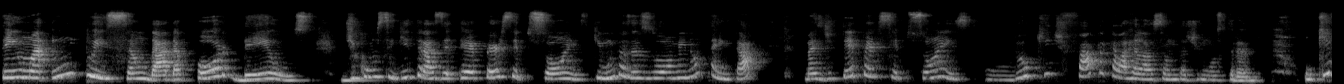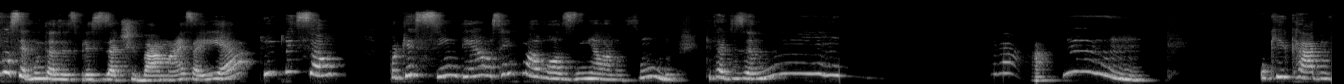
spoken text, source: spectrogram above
tem uma intuição dada por Deus de conseguir trazer ter percepções que muitas vezes o homem não tem, tá? Mas de ter percepções do que de fato aquela relação está te mostrando. O que você muitas vezes precisa ativar mais aí é a tua intuição. Porque sim, tem sempre uma vozinha lá no fundo que está dizendo: hum? Hum. O que cabe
